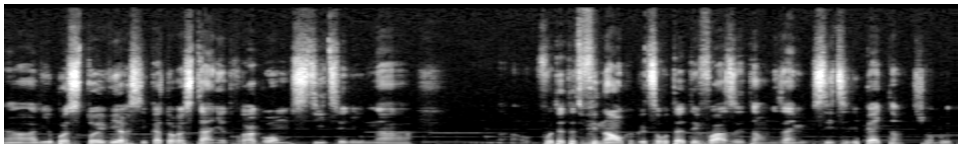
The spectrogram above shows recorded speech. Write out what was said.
либо с той версией, которая станет врагом Мстителей на вот этот финал, как говорится, вот этой фазы, там, не знаю, Мстители 5, там, что будет.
